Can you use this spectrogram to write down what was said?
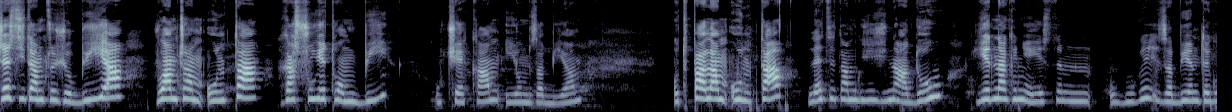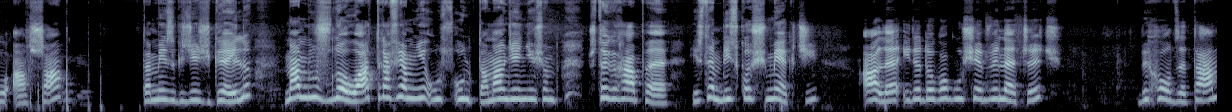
Jessie tam coś obija. Włączam ulta. Raszuję tą B. Uciekam i ją zabijam. Odpalam ulta. Lecę tam gdzieś na dół. Jednak nie, jestem u góry. Zabiłem tego Asha. Tam jest gdzieś Gale. Mam już loła, trafia mnie u- z ulta. Mam 94 HP. Jestem blisko śmierci, ale idę do rogu się wyleczyć. Wychodzę tam.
